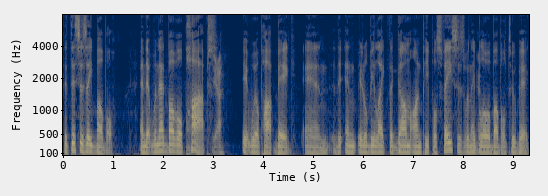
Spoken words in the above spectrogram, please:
that this is a bubble, and that when that bubble pops, yeah. it will pop big, and the, and it'll be like the gum on people's faces when they blow a bubble too big.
